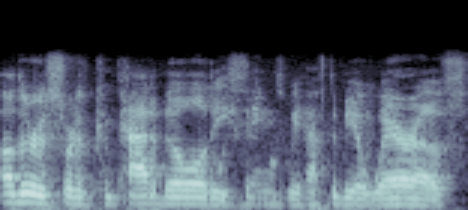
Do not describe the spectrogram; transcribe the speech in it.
other sort of compatibility things we have to be aware of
